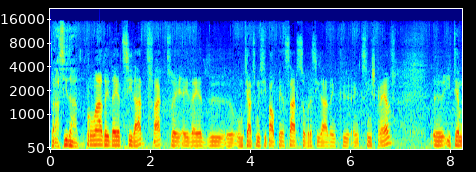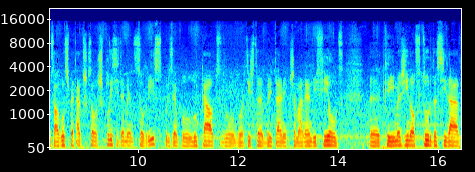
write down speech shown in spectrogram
para a cidade. Por um lado, a ideia de cidade, de facto, a ideia de uh, um teatro municipal pensar sobre a cidade em que, em que se inscreve. Uh, e temos alguns espetáculos que são explicitamente sobre isso, por exemplo, o Lookout, de um, de um artista britânico chamado Andy Field, uh, que imagina o futuro da cidade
